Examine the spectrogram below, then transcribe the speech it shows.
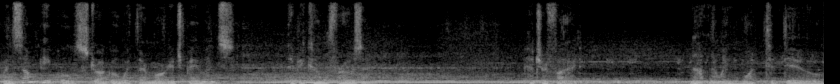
When some people struggle with their mortgage payments, they become frozen, petrified. Not knowing what to do,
